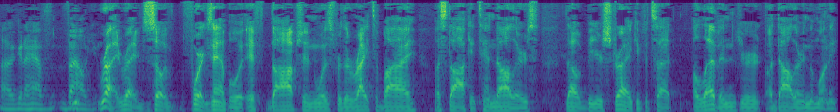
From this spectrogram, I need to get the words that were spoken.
uh, going to have value. Right, right. So, for example, if the option was for the right to buy a stock at ten dollars, that would be your strike. If it's at 11, you're a dollar in the money.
